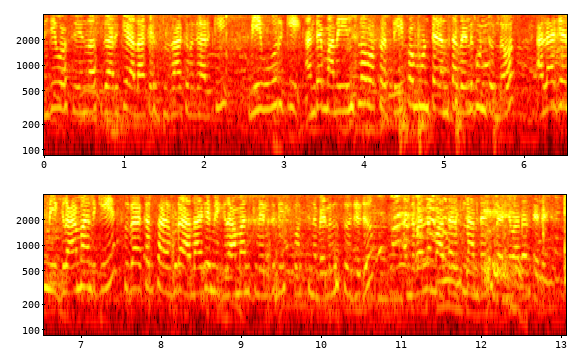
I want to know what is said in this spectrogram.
ఎన్జిఓ శ్రీనివాస్ గారికి అలాగే సుధాకర్ గారికి మీ ఊరికి అంటే మన ఇంట్లో ఒక దీపం ఉంటే ఎంత వెలుగుంటుందో అలాగే మీ గ్రామానికి సుధాకర్ సార్ కూడా అలాగే మీ గ్రామానికి వెలుగు తీసుకొచ్చిన వెలుగు సూర్యుడు. అందువల్ల మా తరఫున అందరికీ ధన్యవాదాలు తెలియజేస్తున్నాం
